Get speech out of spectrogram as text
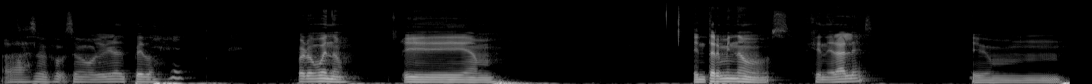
Ah, se me, fue- se me volvió a ir el pedo. Pero bueno, eh, en términos generales, em,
